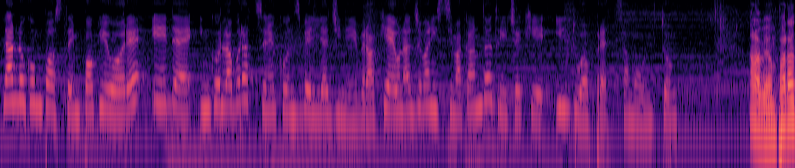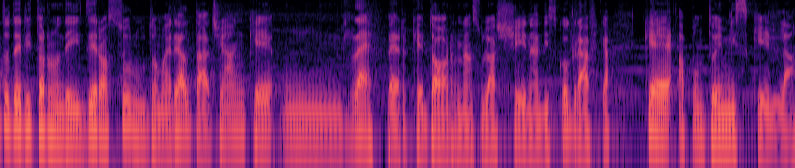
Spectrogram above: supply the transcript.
L'hanno composta in poche ore ed è in collaborazione con Sveglia Ginevra, che è una giovanissima cantautrice che il duo apprezza molto. Allora, abbiamo parlato del ritorno dei Zero Assoluto, ma in realtà c'è anche un rapper che torna sulla scena discografica che è appunto Emi Schella,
